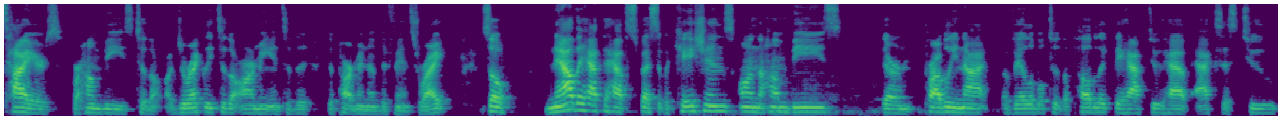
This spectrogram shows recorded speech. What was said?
tires for Humvees to the directly to the army and to the Department of Defense, right? So now they have to have specifications on the Humvees. They're probably not available to the public. They have to have access to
